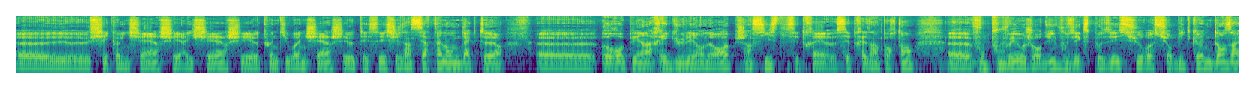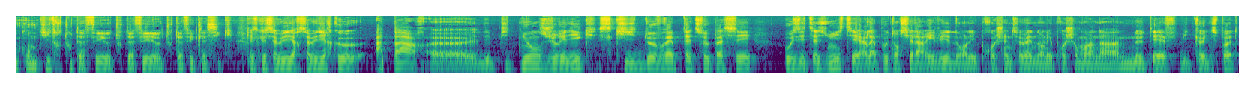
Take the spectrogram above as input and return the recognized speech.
euh, chez CoinShare, chez iShare, chez 21Share, chez ETC, chez un certain nombre d'acteurs euh, européens régulés en Europe. J'insiste, c'est très très important. Euh, vous pouvez aujourd'hui vous exposer sur sur Bitcoin dans un compte titre tout à fait tout à fait tout à fait classique. Qu'est-ce que ça veut dire? Ça veut dire que à part euh, des petites nuances juridiques, ce qui devrait peut-être se passer aux États-Unis, c'est-à-dire la potentielle arrivée dans les prochaines semaines, dans les prochains mois d'un ETF Bitcoin Spot,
